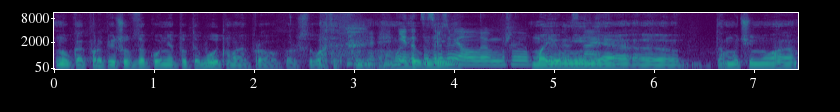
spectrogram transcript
Ну, как пропишут в законе, тут и будет мое право користуватися. Ні, ну це зрозуміло, але можливо ви Мое знаєте. мнение, э, там очень много, м,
